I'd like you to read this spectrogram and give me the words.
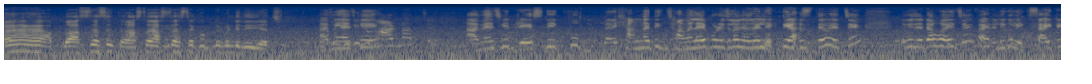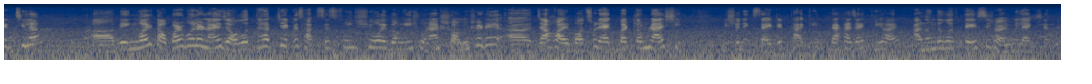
হ্যাঁ হ্যাঁ হ্যাঁ আস্তে আস্তে রাস্তায় আস্তে আস্তে কমপ্লিমেন্টই দিয়ে যাচ্ছি। আমি আজকে আমি আজকে ড্রেস নিয়ে খুব মানে সাংঘাতিক ঝামেলায় পড়েছিলাম যার জন্য লেটে আসতে হয়েছে। তবে যেটা হয়েছে ফাইনালি খুব এক্সাইটেড ছিলাম। বেঙ্গল টপার বলে নয় জগদ্ধাত্রী একটা সাকসেসফুল শো এবং এই সোনার সংসারে যা হয় বছরে একবার তো আমরা আসি ভীষণ এক্সাইটেড থাকি। দেখা যাক কি হয়। আনন্দ করতে এসেছি সবাই মিলে একসাথে।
